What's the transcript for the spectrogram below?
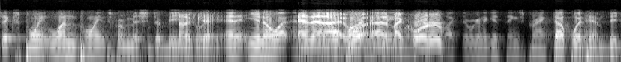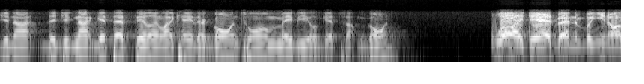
six point one points from Mr. Beasley. Okay. And you know what? And then the I- in the and my quarter- like they were going to get things cranked up with him. Did you not? Did you not get that feeling like, hey, they're going to him? Maybe he'll get something going. Well, I did, and but you know,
